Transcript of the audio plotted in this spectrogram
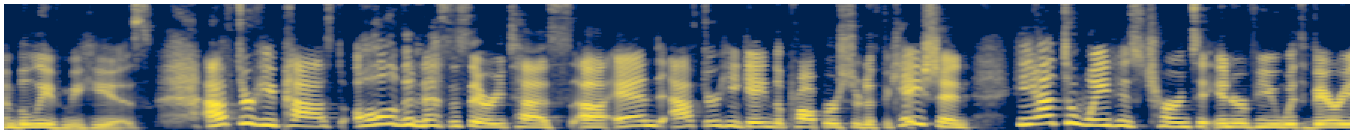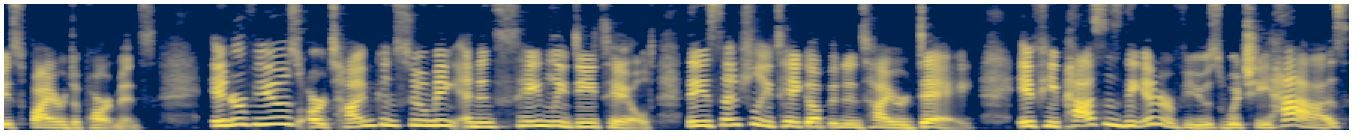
And believe me, he is. After he passed all the necessary tests uh, and after he gained the proper certification, he had to wait his turn to interview with various fire departments. Interviews are time consuming and insanely detailed. They essentially take up an entire day. If he passes the interviews, which he has,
